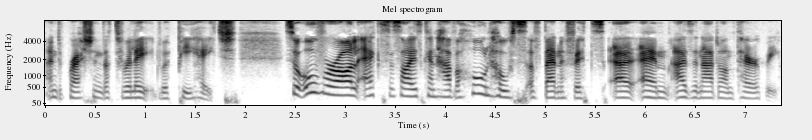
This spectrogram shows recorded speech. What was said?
and depression that's related with PH so overall exercise can have a whole host of benefits uh, um, as an add-on therapy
